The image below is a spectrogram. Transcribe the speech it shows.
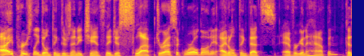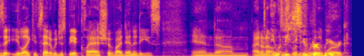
I personally don't think there's any chance they just slap Jurassic World on it. I don't think that's ever going to happen because, it, like you said, it would just be a clash of identities, and um, I don't know. it would be wouldn't super really weird. work.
